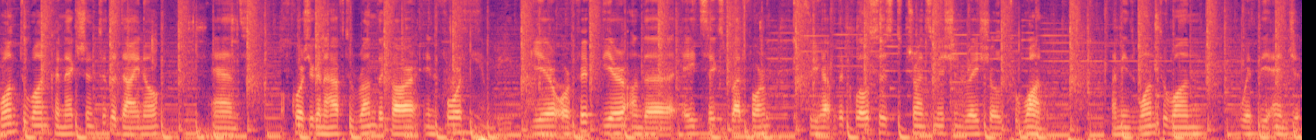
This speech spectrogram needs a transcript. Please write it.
one-to-one -one connection to the dyno and course you're to have to run the car in fourth gear or fifth gear on the 8.6 platform. So you have the closest transmission ratio to 1 that means 1 to 1 with the engine.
